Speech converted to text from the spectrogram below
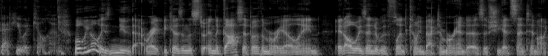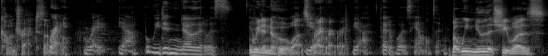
that he would kill him. well we always knew that right because in the sto- in the gossip of the maria lane it always ended with flint coming back to miranda as if she had sent him on a contract somehow Right, right, yeah. But we didn't know that it was. we didn't know who it was Yeah, right right right Yeah, that it was Hamilton. but we knew that she was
